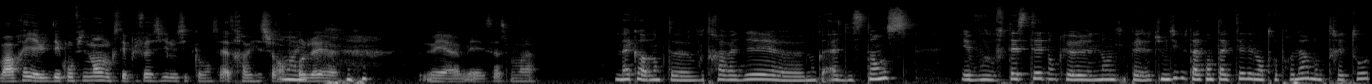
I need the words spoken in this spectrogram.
Bon après il y a eu le déconfinement, donc c'était plus facile aussi de commencer à travailler sur un Ouais. projet. euh, mais mais c'est à ce moment-là. D'accord, donc vous travaillez donc à distance et vous testez donc une landing page. Tu me dis que tu as contacté des entrepreneurs donc très tôt,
